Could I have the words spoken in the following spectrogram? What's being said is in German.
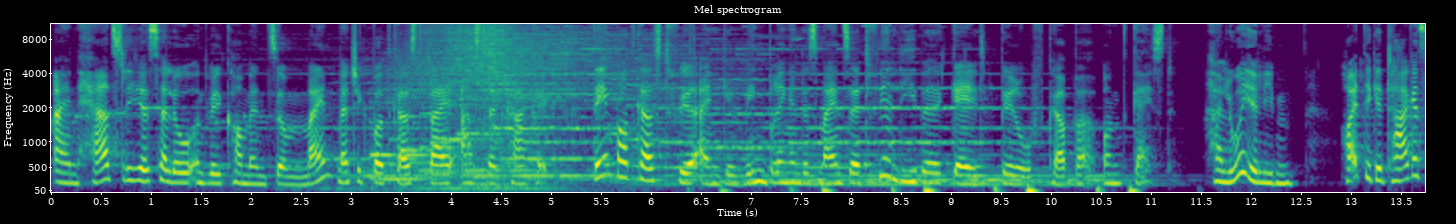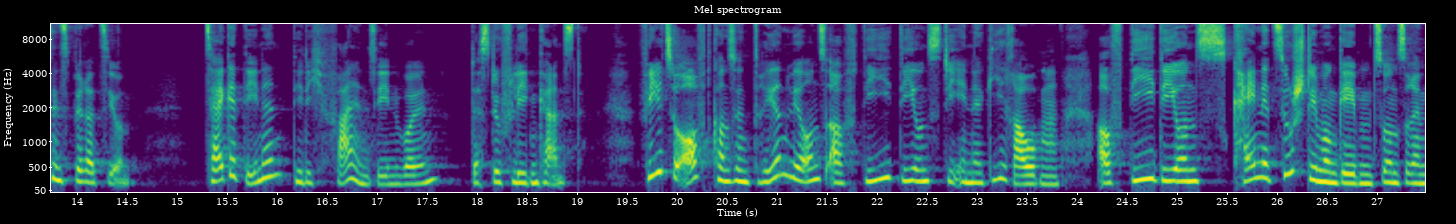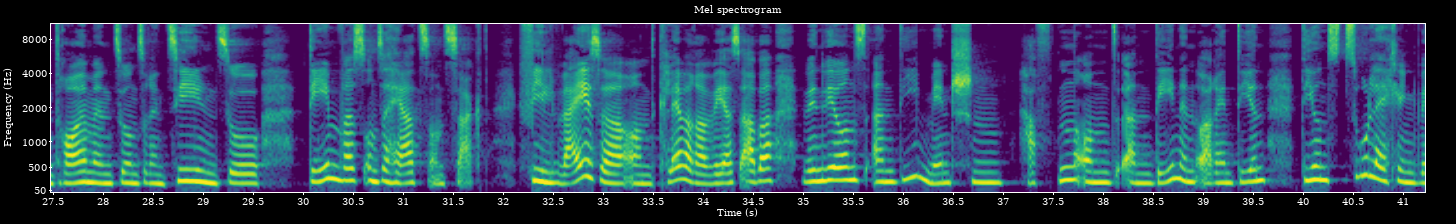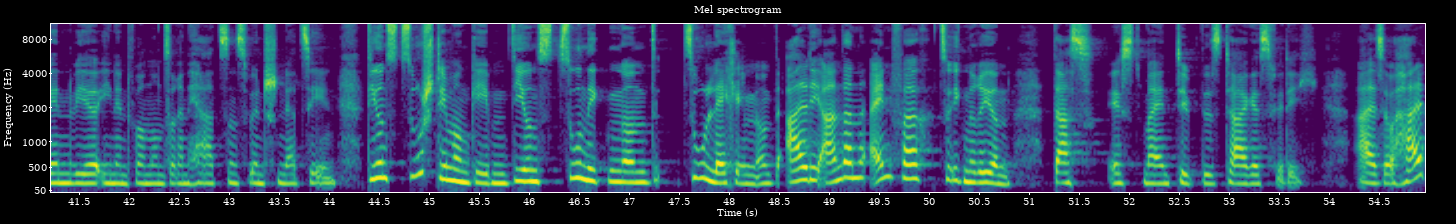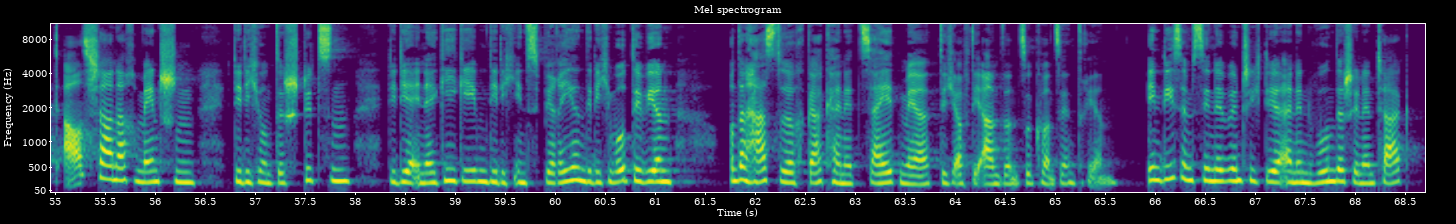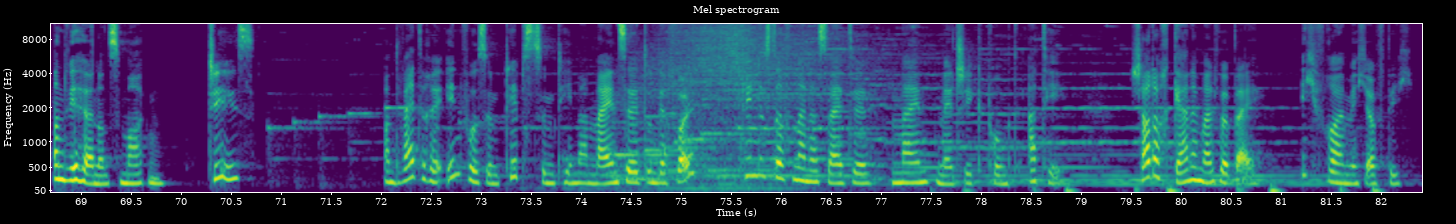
Ein herzliches Hallo und willkommen zum Mind Magic Podcast bei Astrid Karke, dem Podcast für ein gewinnbringendes Mindset für Liebe, Geld, Beruf, Körper und Geist. Hallo ihr Lieben, heutige Tagesinspiration. Zeige denen, die dich fallen sehen wollen, dass du fliegen kannst. Viel zu oft konzentrieren wir uns auf die, die uns die Energie rauben, auf die, die uns keine Zustimmung geben zu unseren Träumen, zu unseren Zielen, zu dem, was unser Herz uns sagt. Viel weiser und cleverer wäre es aber, wenn wir uns an die Menschen haften und an denen orientieren, die uns zulächeln, wenn wir ihnen von unseren Herzenswünschen erzählen, die uns Zustimmung geben, die uns zunicken und zulächeln und all die anderen einfach zu ignorieren. Das ist mein Tipp des Tages für dich. Also halt Ausschau nach Menschen, die dich unterstützen, die dir Energie geben, die dich inspirieren, die dich motivieren und dann hast du doch gar keine Zeit mehr, dich auf die anderen zu konzentrieren. In diesem Sinne wünsche ich dir einen wunderschönen Tag und wir hören uns morgen. Tschüss! Und weitere Infos und Tipps zum Thema Mindset und Erfolg findest du auf meiner Seite mindmagic.at. Schau doch gerne mal vorbei. Ich freue mich auf dich.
